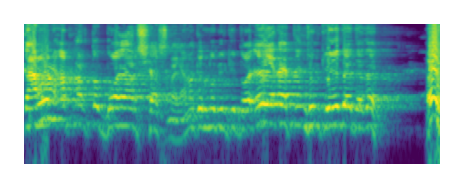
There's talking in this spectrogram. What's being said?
কারণ আপনার তো দয়ার শেষ নাই। আমাকে নবীর কি দয়া এই এরা তিনজন কে দেয় দে দে। এই!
